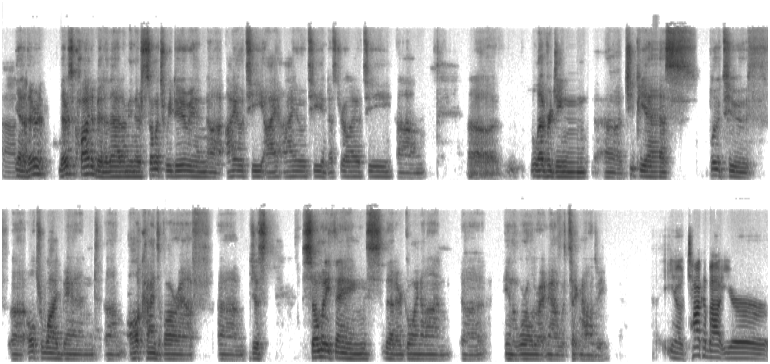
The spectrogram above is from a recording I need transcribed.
uh, yeah there, there's quite a bit of that. I mean there's so much we do in uh, iot iot industrial iot um, uh, leveraging uh, gps bluetooth uh, ultra wideband, um, all kinds of RF, um, just so many things that are going on uh, in the world right now with technology. You know, talk about your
